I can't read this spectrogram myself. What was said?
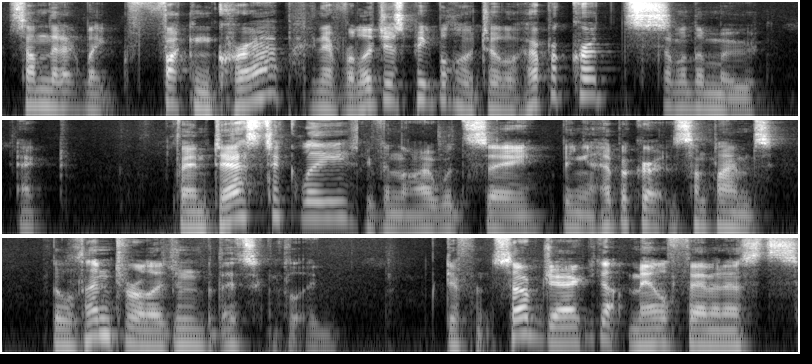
some that act like fucking crap. You can have religious people who are total hypocrites, some of them who act fantastically, even though I would say being a hypocrite is sometimes built into religion, but that's completely different subject. You got male feminists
